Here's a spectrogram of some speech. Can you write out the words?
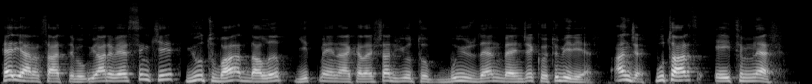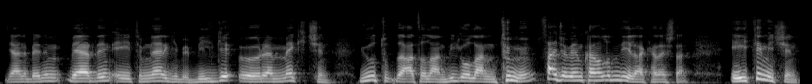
Her yarım saatte bir uyarı versin ki YouTube'a dalıp gitmeyin arkadaşlar. YouTube bu yüzden bence kötü bir yer. Ancak bu tarz eğitimler yani benim verdiğim eğitimler gibi bilgi öğrenmek için YouTube'da atılan videoların tümü sadece benim kanalım değil arkadaşlar. Eğitim için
